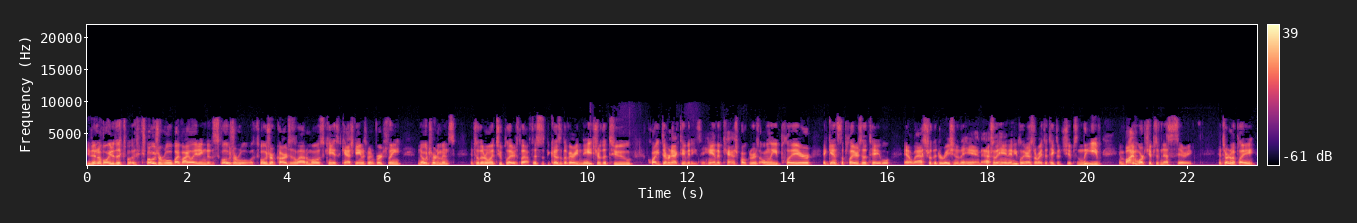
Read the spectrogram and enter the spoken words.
You then avoided the expo- exposure rule by violating the disclosure rule. Exposure of cards is allowed in most cash games, but in virtually no tournaments until there are only two players left. This is because of the very nature of the two quite different activities. A hand of cash poker is only player against the players at the table, and it lasts for the duration of the hand. After the hand, any player has the right to take their chips and leave, and buy more chips if necessary. In tournament play,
